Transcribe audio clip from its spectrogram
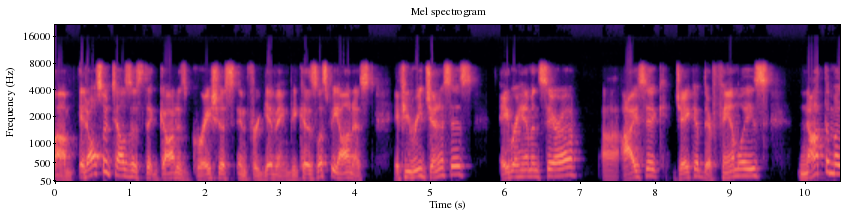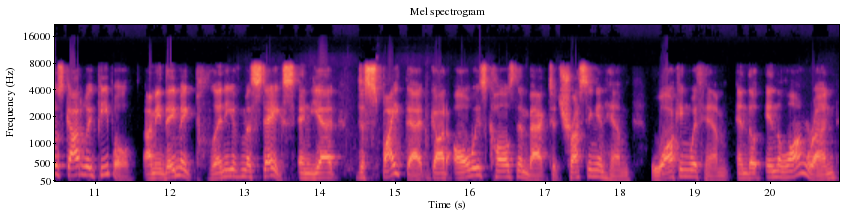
Um, it also tells us that God is gracious and forgiving because let's be honest, if you read Genesis, Abraham and Sarah, uh, Isaac, Jacob, their families, not the most godly people. I mean, they make plenty of mistakes. And yet, despite that, God always calls them back to trusting in Him, walking with Him. And the, in the long run,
